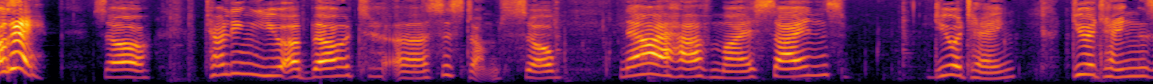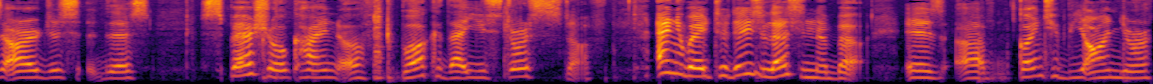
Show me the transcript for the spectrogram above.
Okay, so telling you about uh, systems. So now I have my science duotang. Duotangs are just this special kind of book that you store stuff. Anyway, today's lesson about is uh, going to be on your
